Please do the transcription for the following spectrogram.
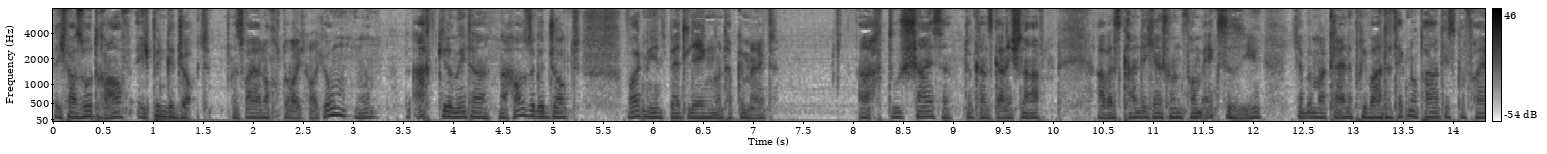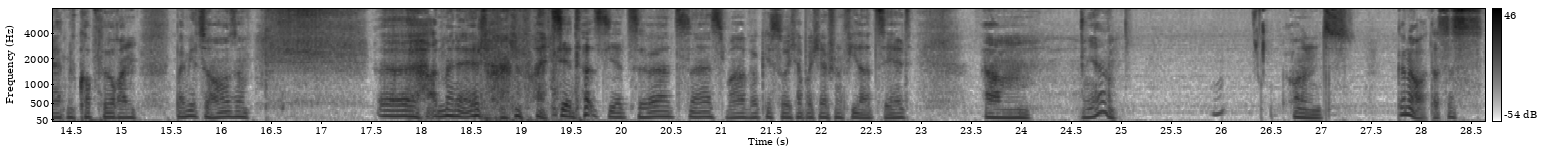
Ich war so drauf, ich bin gejoggt. Das war ja noch, da war ich noch jung, ne? Bin acht Kilometer nach Hause gejoggt, wollte mich ins Bett legen und hab gemerkt, ach du Scheiße, du kannst gar nicht schlafen. Aber das kannte ich ja schon vom Ecstasy. Ich habe immer kleine private Techno-Partys gefeiert mit Kopfhörern bei mir zu Hause. Äh, an meine Eltern, falls ihr das jetzt hört. Es war wirklich so, ich habe euch ja schon viel erzählt. Ähm, ja, und genau, das ist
